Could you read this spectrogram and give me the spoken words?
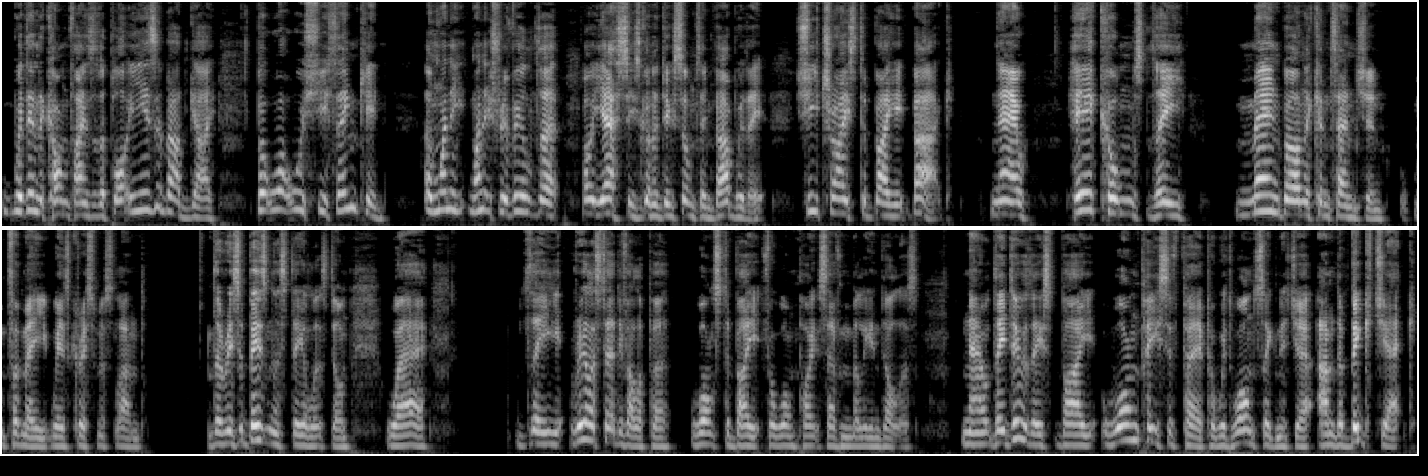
within the confines of the plot, he is a bad guy. But what was she thinking? And when he when it's revealed that, oh yes, he's going to do something bad with it, she tries to buy it back. Now, here comes the main bone of contention for me with Christmas Land. There is a business deal that's done where the real estate developer wants to buy it for $1.7 million. Now, they do this by one piece of paper with one signature and a big check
